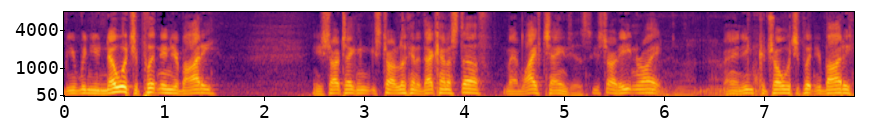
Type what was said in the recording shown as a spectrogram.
you know what you're putting in your body you start taking, you start looking at that kind of stuff, man, life changes. You start eating right, man. You can control what you put in your body.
